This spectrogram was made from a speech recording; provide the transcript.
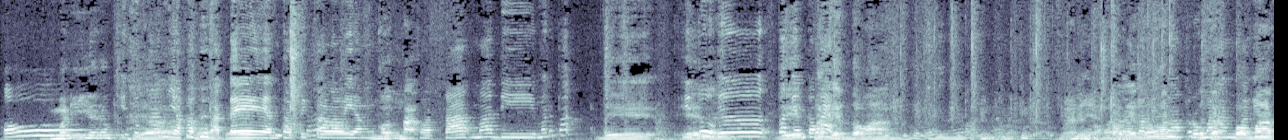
oh Rumah dia dong. itu Ya, kan ya kabupaten tapi kalau yang di kota mah di mana pak di itu ini, eh, di Pagentongan. Pagentongan. Mana ya? Pagentongan dekat Pomad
